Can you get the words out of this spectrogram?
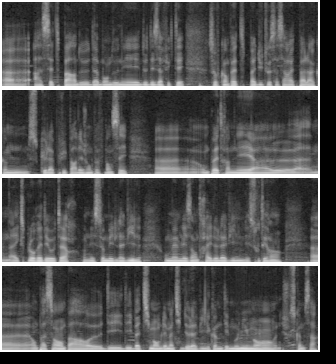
a cette part de- d'abandonnés, de désaffectés, sauf qu'en fait, pas du tout, ça s'arrête pas là, comme ce que la plupart des gens peuvent penser. On peut être amené à, explorer des hauteurs, comme les sommets de la ville, ou même les entrailles de la ville, les souterrains, en passant par euh, des, bâtiments emblématiques de la ville, comme des monuments, des choses comme ça.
